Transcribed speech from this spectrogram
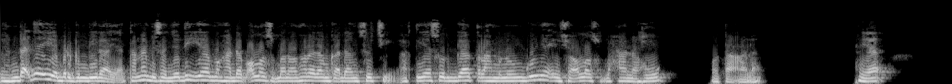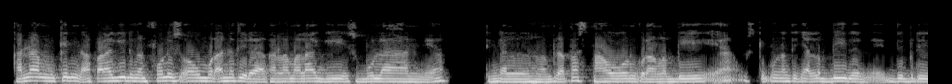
Hendaknya ia bergembira ya karena bisa jadi ia menghadap Allah Subhanahu wa taala dalam keadaan suci. Artinya surga telah menunggunya insya Allah Subhanahu wa taala. Ya. Karena mungkin apalagi dengan vonis oh, umur Anda tidak akan lama lagi sebulan ya tinggal berapa setahun kurang lebih ya. Meskipun nantinya lebih dan diberi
